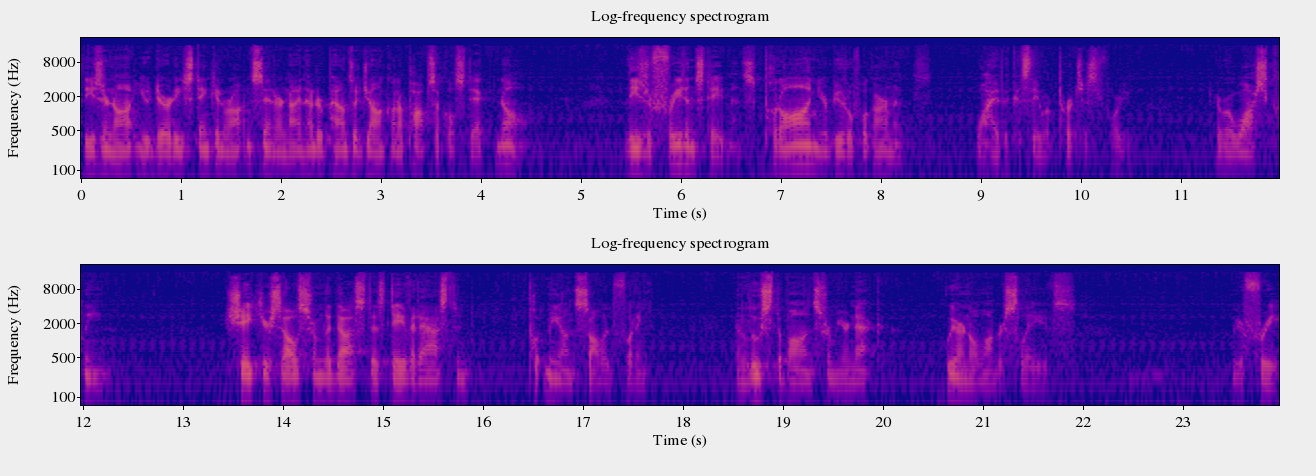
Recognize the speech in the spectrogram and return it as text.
These are not you dirty, stinking, rotten sinner, 900 pounds of junk on a popsicle stick. No. These are freedom statements. Put on your beautiful garments. Why? Because they were purchased for you, they were washed clean. Shake yourselves from the dust, as David asked, and put me on solid footing, and loose the bonds from your neck. We are no longer slaves, we are free.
